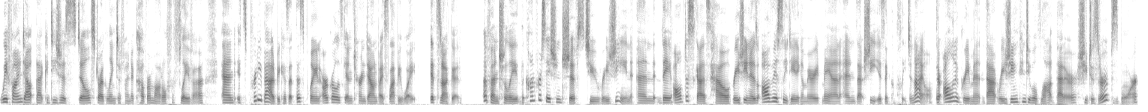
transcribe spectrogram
We find out that Khadijah is still struggling to find a cover model for Flava, and it's pretty bad because at this point, our girl is getting turned down by Slappy White. It's not good. Eventually, the conversation shifts to Regine, and they all discuss how Regine is obviously dating a married man and that she is in complete denial. They're all in agreement that Regine can do a lot better, she deserves more,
